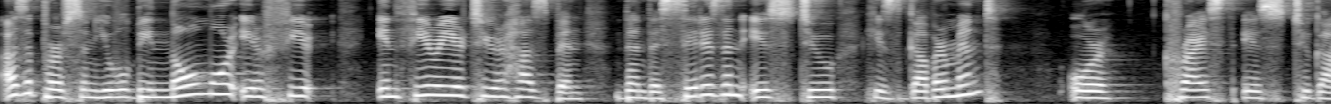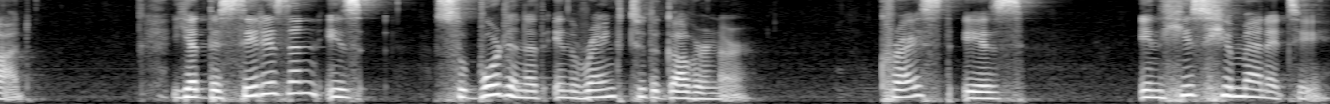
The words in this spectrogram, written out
As a person, you will be no more inferior to your husband than the citizen is to his government or Christ is to God. Yet the citizen is subordinate in rank to the governor. Christ is, in his humanity,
